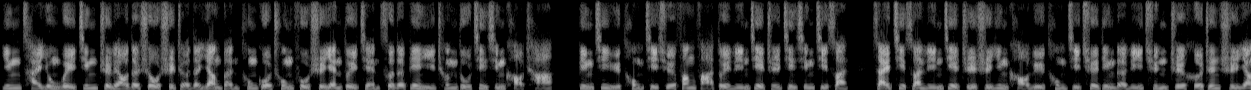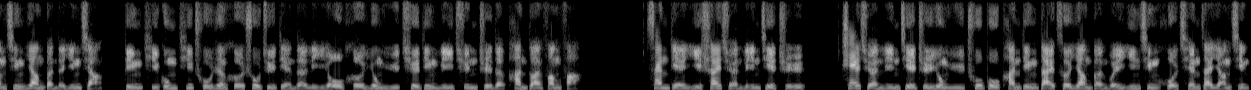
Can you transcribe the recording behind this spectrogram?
应采用未经治疗的受试者的样本，通过重复试验对检测的变异程度进行考察，并基于统计学方法对临界值进行计算。在计算临界值时，应考虑统计确定的离群值和真实阳性样本的影响，并提供剔除任何数据点的理由和用于确定离群值的判断方法。三点一筛选临界值。筛选临界值用于初步判定待测样本为阴性或潜在阳性。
